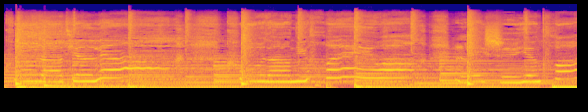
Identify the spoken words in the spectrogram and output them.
哭到天亮，哭到你回望，泪湿眼眶。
